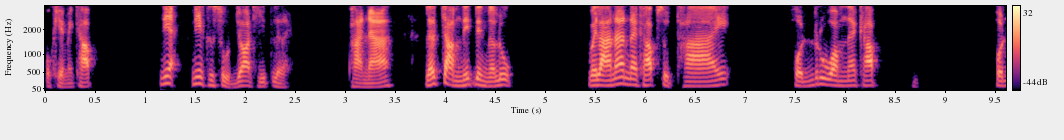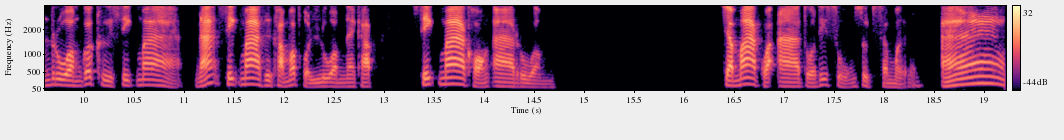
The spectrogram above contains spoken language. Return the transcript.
โอเคไหมครับ เนี่ยนี่คือสูตรยอดฮิตเลย ผ่านนะ แล้วจำนิดนึงนะลูก เวลานั้นนะครับ สุดท้ายผลรวมนะครับ ผลรวมก็คือซิกมานะซิกมาคือคำว่าผลรวมนะครับซิกมาของ R รวม จะมากกว่า R ตัวที่สูงสุดเสมออ่า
